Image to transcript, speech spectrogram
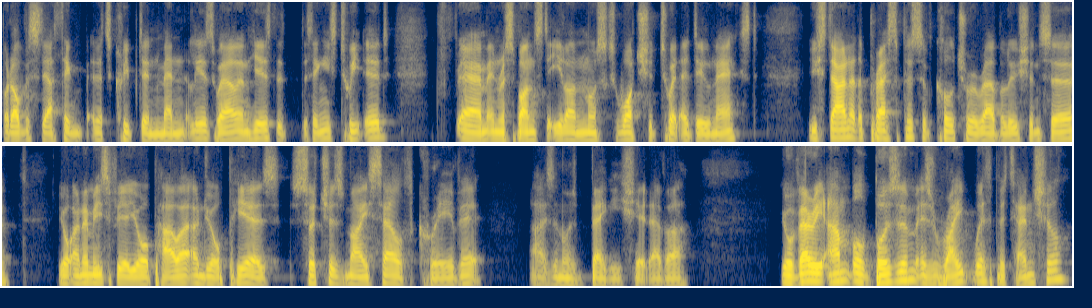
but obviously I think it's creeped in mentally as well. And here's the, the thing he's tweeted um, in response to Elon Musk's "What should Twitter do next?" You stand at the precipice of cultural revolution, sir. Your enemies fear your power, and your peers, such as myself, crave it. That is the most beggy shit ever. Your very ample bosom is ripe with potential.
